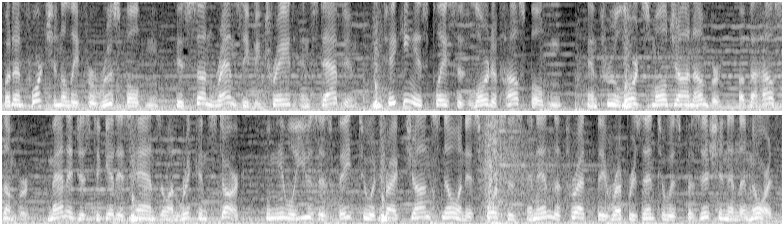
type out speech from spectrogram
but unfortunately for Roose Bolton, his son Ramsay betrayed and stabbed him, taking his place as Lord of House Bolton, and through Lord Smalljon Umber, of the House Umber, manages to get his hands on Rickon Stark, whom he will use as bait to attract Jon Snow and his forces and end the threat they represent to his position in the north,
